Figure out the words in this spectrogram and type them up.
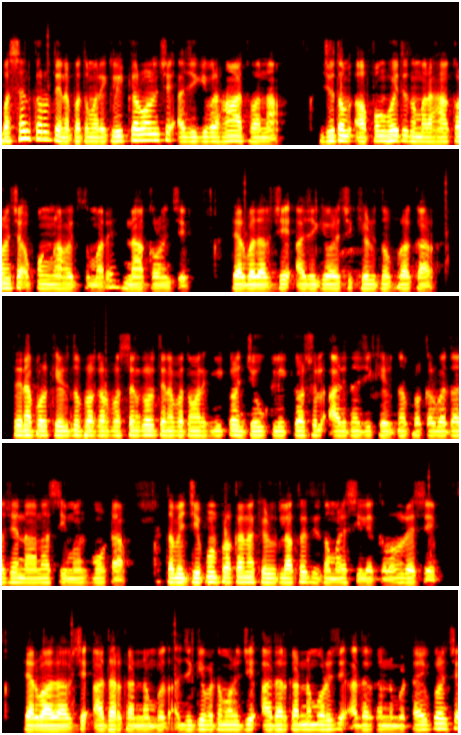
પસંદ કરો તેના પર તમારે ક્લિક કરવાનું છે, આ જગ્યા હા અથવા ના. જો તમે અપંગ હોય તો તમારે હા કરવાનું છે, અપંગ ના હોય તો તમારે ના કરવાનું છે. ત્યારબાદ આવશે આ જગ્યા છે ખેડૂતનો પ્રકાર. તેના પર ખેડૂતનો પ્રકાર પસંદ કરો, તેના પર તમારે ક્લિક કરવાનું જેવું ક્લિક કરશો આ રીતના જે ખેડૂતના પ્રકાર બતાવશે, નાના સીમાંત મોટા, તમે જે પણ પ્રકારના ખેડૂત લાગતા તે તમારે સિલેક્ટ કરવાનું રહેશે. ત્યારબાદ આવશે આધાર કાર્ડ નંબર. આ જગ્યા પર તમારો જે આધાર કાર્ડ નંબર હોય છે, આધાર કાર્ડ નંબર ટાઈપ કરવાનો છે.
